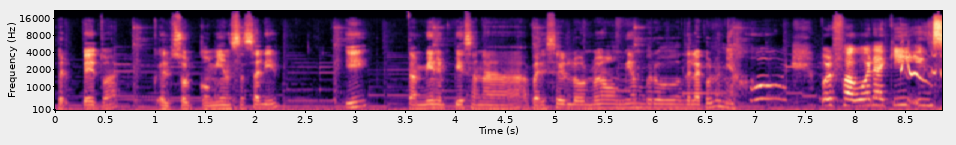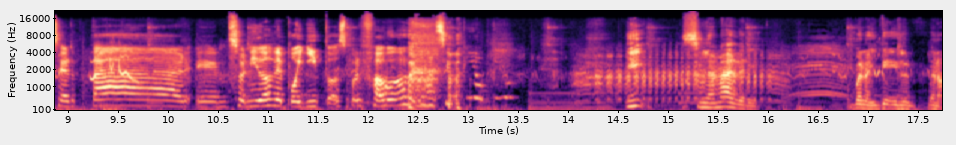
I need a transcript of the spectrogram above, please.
perpetua, el sol comienza a salir y también empiezan a aparecer los nuevos miembros de la colonia. Por favor, aquí insertar eh, sonidos de pollitos, por favor. Así, pío. Y si la madre, bueno, y, el- bueno,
